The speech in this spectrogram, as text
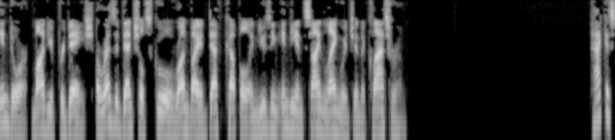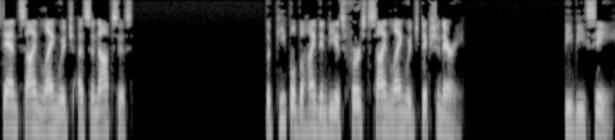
Indore, Madhya Pradesh, a residential school run by a deaf couple and using Indian Sign Language in the classroom. Pakistan Sign Language, a synopsis The people behind India's first sign language dictionary, BBC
